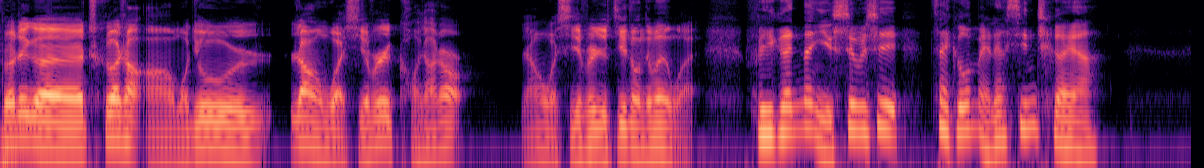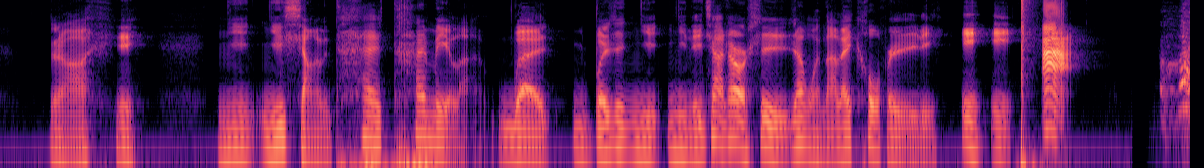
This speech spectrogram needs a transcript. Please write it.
说这个车上啊，我就让我媳妇儿考驾照，然后我媳妇儿就激动的问我，飞哥，那你是不是在给我买辆新车呀？那啥，嘿，你你想的太太美了，我不是，你你那驾照是让我拿来扣分的，嘿嘿。啊。哈哈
